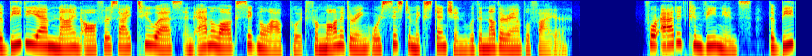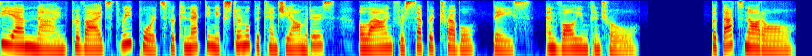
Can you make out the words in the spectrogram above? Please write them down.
the BDM9 offers I2S and analog signal output for monitoring or system extension with another amplifier. For added convenience, the BDM9 provides three ports for connecting external potentiometers, allowing for separate treble, bass, and volume control. But that's not all.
